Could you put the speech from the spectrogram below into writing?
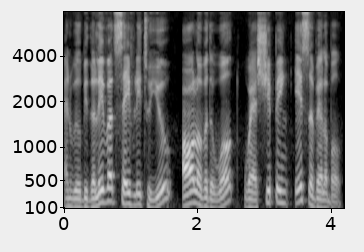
and will be delivered safely to you all over the world where shipping is available.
